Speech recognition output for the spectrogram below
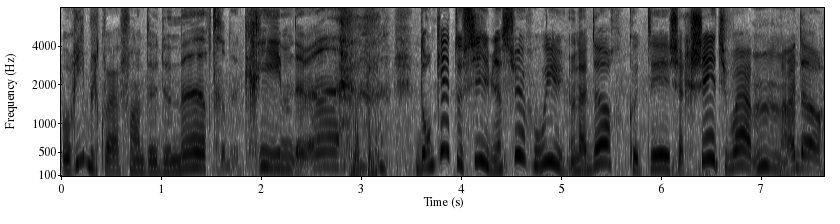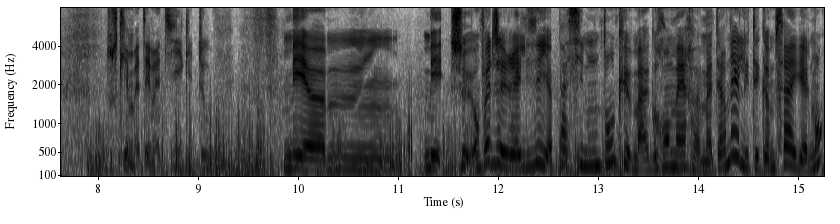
horribles quoi. Enfin de, meurtre, de crime, de d'enquête aussi bien sûr. Oui, on adore côté chercher, tu vois. Hum, on adore tout ce qui est mathématiques et tout. Mais, mais en fait, j'ai réalisé il n'y a pas si longtemps que ma grand-mère maternelle était comme ça également.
